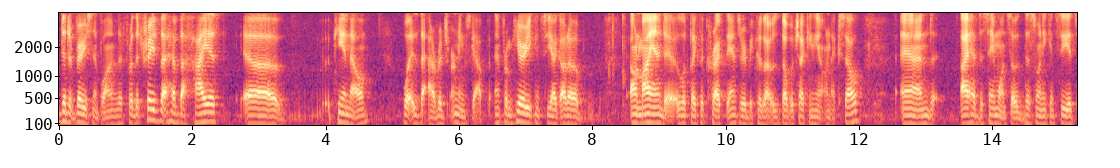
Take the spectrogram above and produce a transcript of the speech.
did it very simple. And for the trades that have the highest uh, P and L, what is the average earnings gap? And from here, you can see I got a. On my end, it looked like the correct answer because I was double checking it on Excel, and I had the same one. So this one, you can see it's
